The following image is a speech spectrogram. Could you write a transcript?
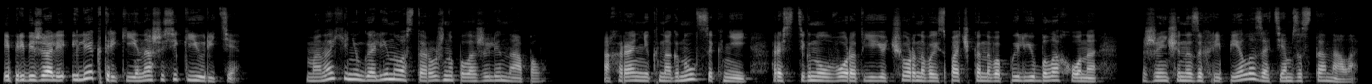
и прибежали электрики и наши секьюрити. Монахиню Галину осторожно положили на пол. Охранник нагнулся к ней, расстегнул ворот ее черного испачканного пылью балахона. Женщина захрипела, затем застонала.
